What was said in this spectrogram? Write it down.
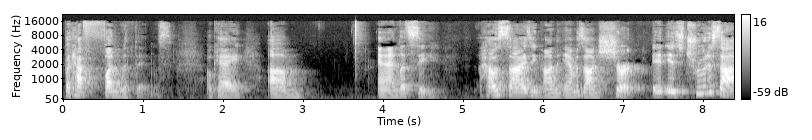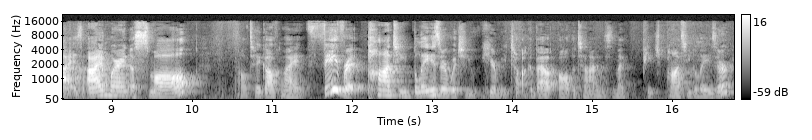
but have fun with things okay? Um, and let's see, how's sizing on the Amazon shirt? It is true to size. I'm wearing a small. I'll take off my favorite Ponte blazer, which you hear me talk about all the time. This is my peach Ponte blazer.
